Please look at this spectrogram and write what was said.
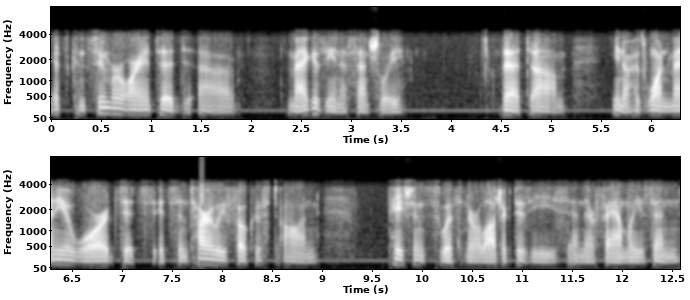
it's consumer-oriented uh, magazine essentially that um, you know has won many awards. It's it's entirely focused on patients with neurologic disease and their families, and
